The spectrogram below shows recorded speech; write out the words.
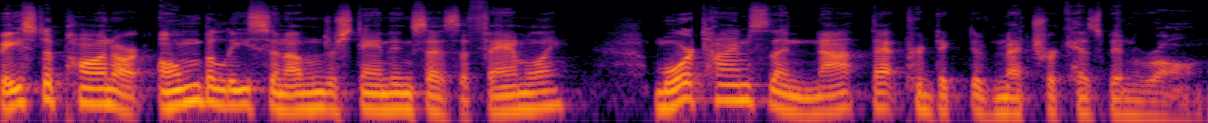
based upon our own beliefs and understandings as a family, more times than not, that predictive metric has been wrong.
